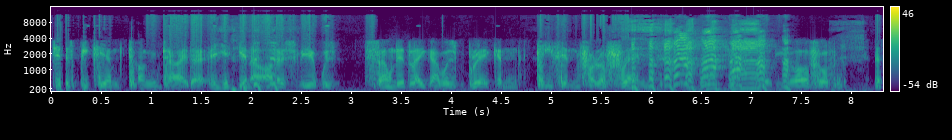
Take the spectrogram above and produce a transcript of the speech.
just became tongue tied. You, you know, honestly, it was sounded like I was breaking teeth in for a friend. It was awful.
